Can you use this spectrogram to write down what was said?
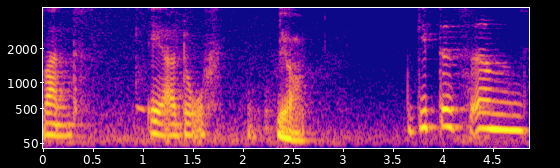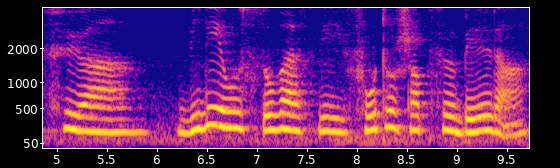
Wand eher doof. Ja, Gibt es ähm, für Videos sowas wie Photoshop für Bilder?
